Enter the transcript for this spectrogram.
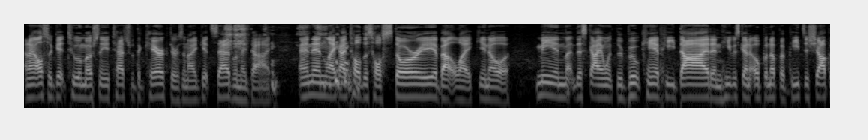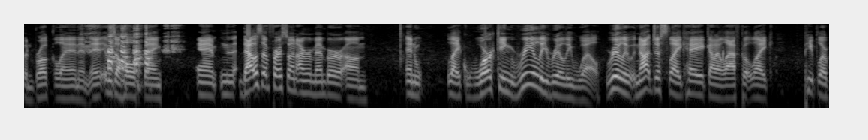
and I also get too emotionally attached with the characters, and I get sad when they die. And then like I told this whole story about like you know me and this guy went through boot camp. He died, and he was going to open up a pizza shop in Brooklyn, and it, it was a whole thing. And that was the first one I remember. Um, and like working really, really well, really not just like hey, gotta laugh, but like people are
